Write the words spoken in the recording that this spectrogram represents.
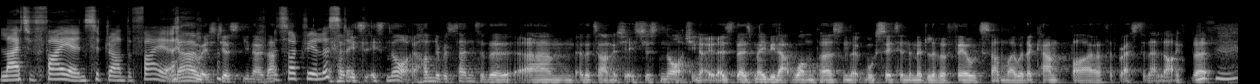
light a fire and sit around the fire no it's just you know that's it's not realistic it's, it's not 100% of the um of the time it's, it's just not you know there's there's maybe that one person that will sit in the middle of a field somewhere with a campfire for the rest of their life but mm-hmm.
